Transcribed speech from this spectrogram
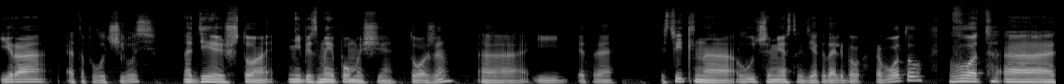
Ира, это получилось. Надеюсь, что не без моей помощи тоже. Э, И это действительно лучшее место, где я когда-либо работал. Вот. э,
